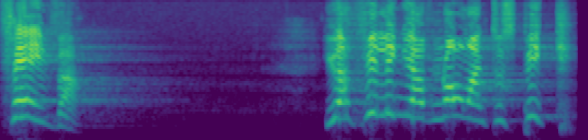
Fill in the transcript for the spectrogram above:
Favor. You are feeling you have no one to speak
